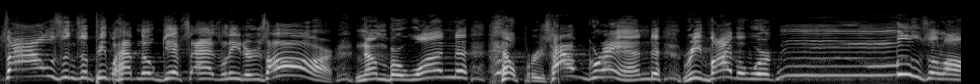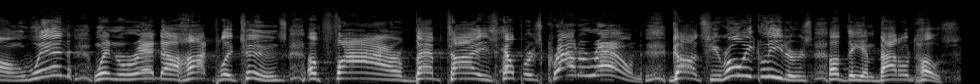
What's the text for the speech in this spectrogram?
Thousands of people have no gifts as leaders are number one helpers. How grand revival work mm, moves along. When? When red hot platoons of fire baptized helpers crowd around God's heroic leaders of the embattled host.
